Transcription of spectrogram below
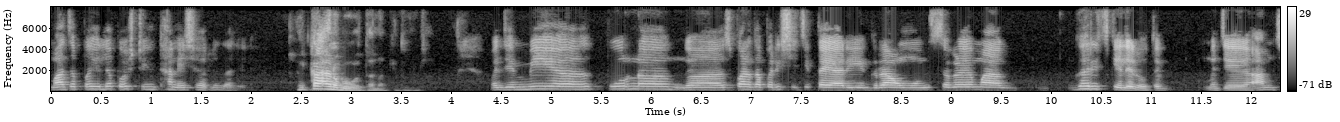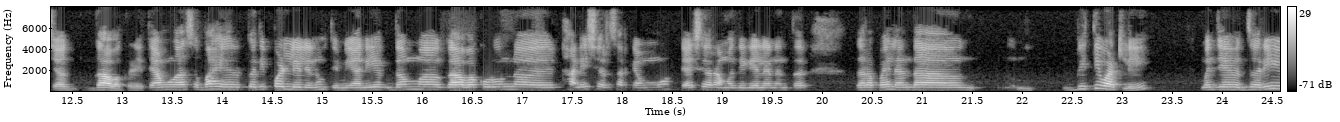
माझं पहिलं पोस्टिंग ठाणे शहरला झालेलं. काय अनुभव होता नक्की तुमचा? म्हणजे मी पूर्ण स्पर्धा परीक्षेची तयारी ग्राउंड सगळं मा घरीच केलेलं होतं. म्हणजे आमच्या गावाकडे. त्यामुळं असं बाहेर कधी पडलेले नव्हते मी. आणि एकदम गावाकडून ठाणे शहर सारख्या मोठ्या शहरामध्ये गेल्यानंतर जरा पहिल्यांदा भीती वाटली. म्हणजे जरी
